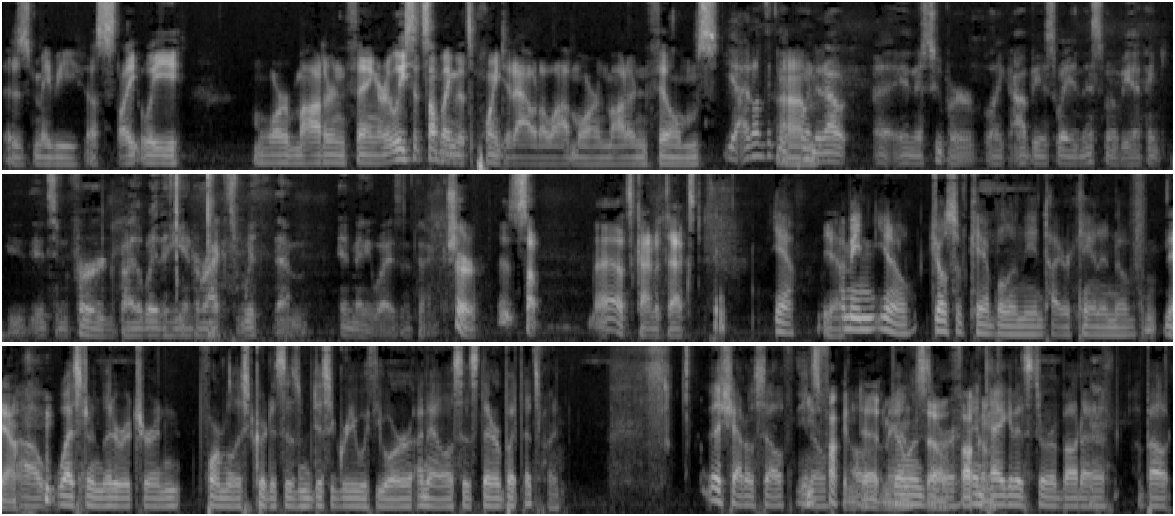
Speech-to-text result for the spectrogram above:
as maybe a slightly more modern thing, or at least it's something that's pointed out a lot more in modern films. Yeah, I don't think they Um, pointed out uh, in a super like obvious way in this movie. I think it's inferred by the way that he interacts with them in many ways. I think. Sure, it's some, that's kind of text. Yeah. Yeah. I mean, you know, Joseph Campbell and the entire canon of Yeah. uh, Western literature and formalist criticism disagree with your analysis there, but that's fine. The shadow self. You He's know, fucking dead, man, Villains so are fuck him. antagonists are about a about.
